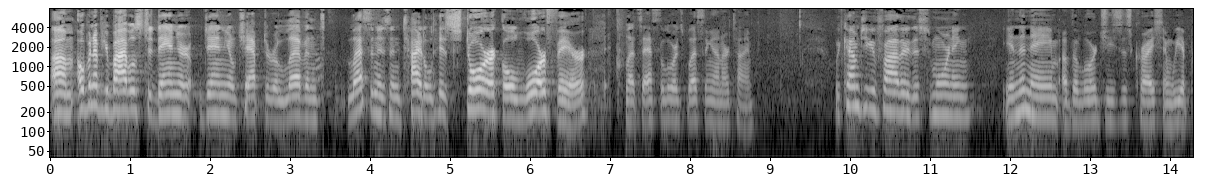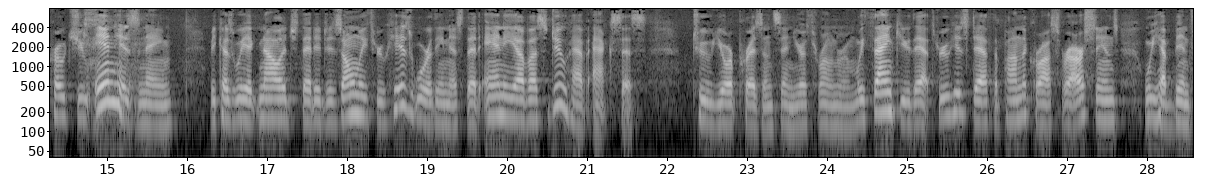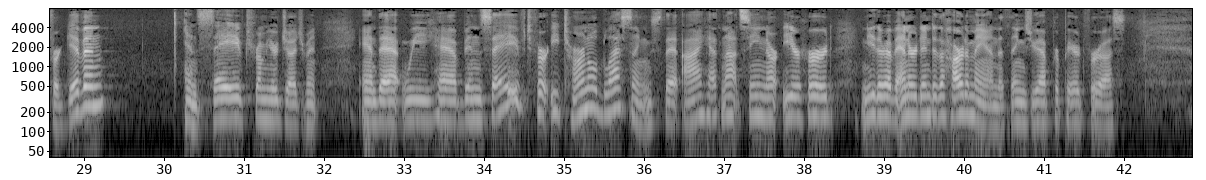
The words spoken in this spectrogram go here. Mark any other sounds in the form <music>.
Um, open up your Bibles to Daniel, Daniel chapter 11. Lesson is entitled Historical Warfare. Let's ask the Lord's blessing on our time. We come to you, Father, this morning in the name of the Lord Jesus Christ, and we approach you in his name because we acknowledge that it is only through his worthiness that any of us do have access to your presence and your throne room. We thank you that through his death upon the cross for our sins, we have been forgiven and saved from your judgment, and that we have been saved for eternal blessings that eye hath not seen nor ear heard, neither have entered into the heart of man the things you have prepared for us.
